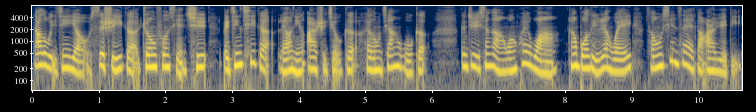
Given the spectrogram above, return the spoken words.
大陆已经有四十一个中风险区，北京七个，辽宁二十九个，黑龙江五个。根据香港文汇网。张伯礼认为，从现在到二月底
